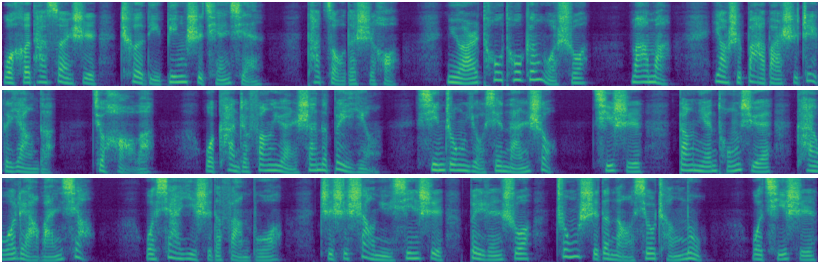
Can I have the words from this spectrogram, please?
我和他算是彻底冰释前嫌。他走的时候，女儿偷偷跟我说：“妈妈，要是爸爸是这个样的就好了。”我看着方远山的背影，心中有些难受。其实当年同学开我俩玩笑，我下意识的反驳，只是少女心事被人说忠实的恼羞成怒。我其实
